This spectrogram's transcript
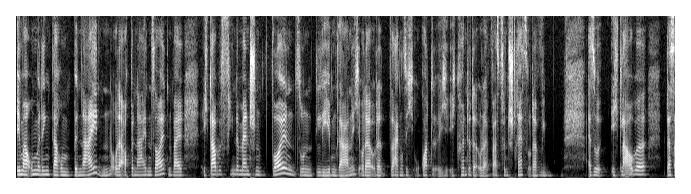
immer unbedingt darum beneiden oder auch beneiden sollten, weil ich glaube, viele Menschen wollen so ein Leben gar nicht oder, oder sagen sich, oh Gott, ich, ich könnte da oder was für ein Stress oder wie. Also ich glaube, das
